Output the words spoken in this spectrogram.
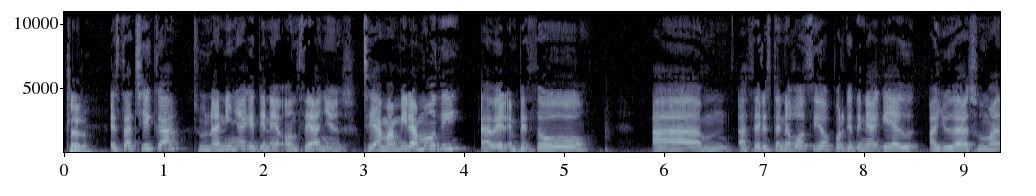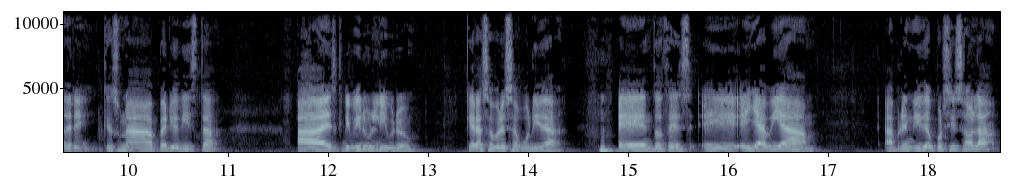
Claro. Esta chica es una niña que tiene 11 años. Se llama Mira Modi. A ver, empezó a hacer este negocio porque tenía que ayu- ayudar a su madre, que es una periodista, a escribir un libro que era sobre seguridad. Eh, entonces, eh, ella había aprendido por sí sola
